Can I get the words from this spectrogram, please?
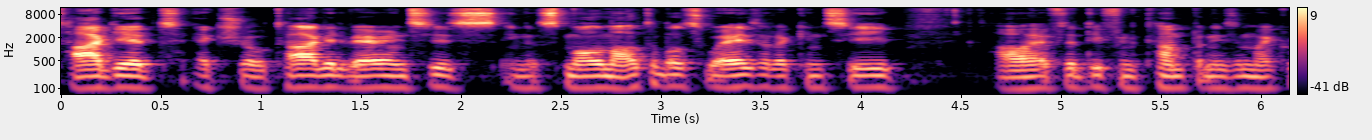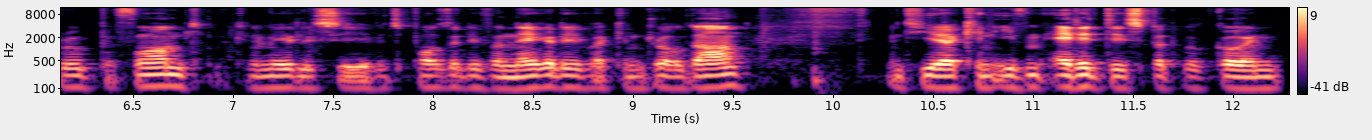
target, actual target variances in a small multiples way so that I can see how have the different companies in my group performed. I can immediately see if it's positive or negative. I can drill down. And here I can even edit this, but we'll go in,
